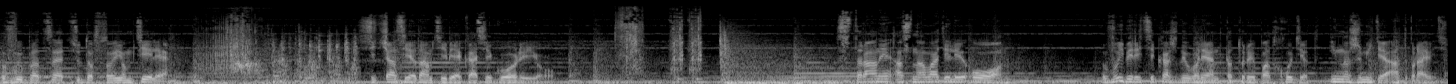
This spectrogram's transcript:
выбраться отсюда в своем теле. Сейчас я дам тебе категорию. Страны-основатели ООН. Выберите каждый вариант, который подходит, и нажмите «Отправить».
